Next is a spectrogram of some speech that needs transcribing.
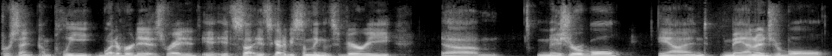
percent complete whatever it is right it, it, it's it's got to be something that's very um, measurable and manageable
